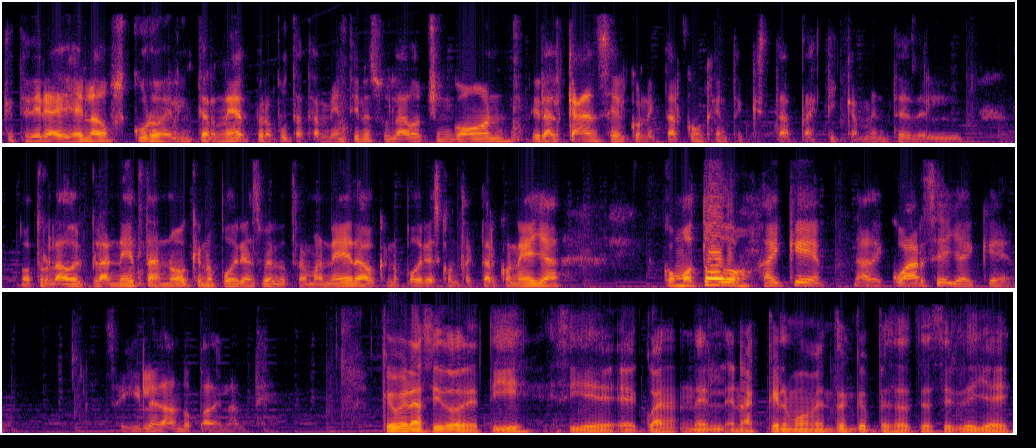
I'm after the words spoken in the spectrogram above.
que te diría, hay el lado oscuro del internet, pero puta, también tiene su lado chingón, el alcance, el conectar con gente que está prácticamente del otro lado del planeta, ¿no? Que no podrías ver de otra manera o que no podrías contactar con ella. Como todo, hay que adecuarse y hay que seguirle dando para adelante. ¿Qué hubiera sido de ti si eh, eh, cuando en aquel momento en que empezaste a ser DJ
